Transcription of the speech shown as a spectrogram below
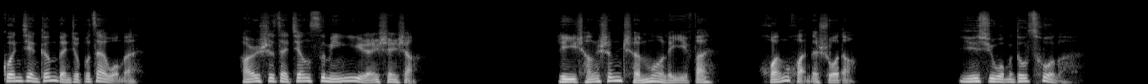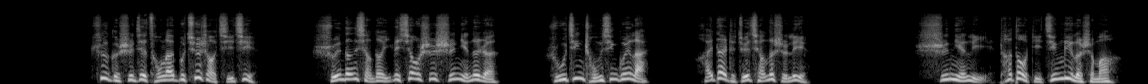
关键根本就不在我们，而是在江思明一人身上。李长生沉默了一番，缓缓的说道：“也许我们都错了。这个世界从来不缺少奇迹，谁能想到一个消失十年的人，如今重新归来，还带着绝强的实力？十年里他到底经历了什么？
